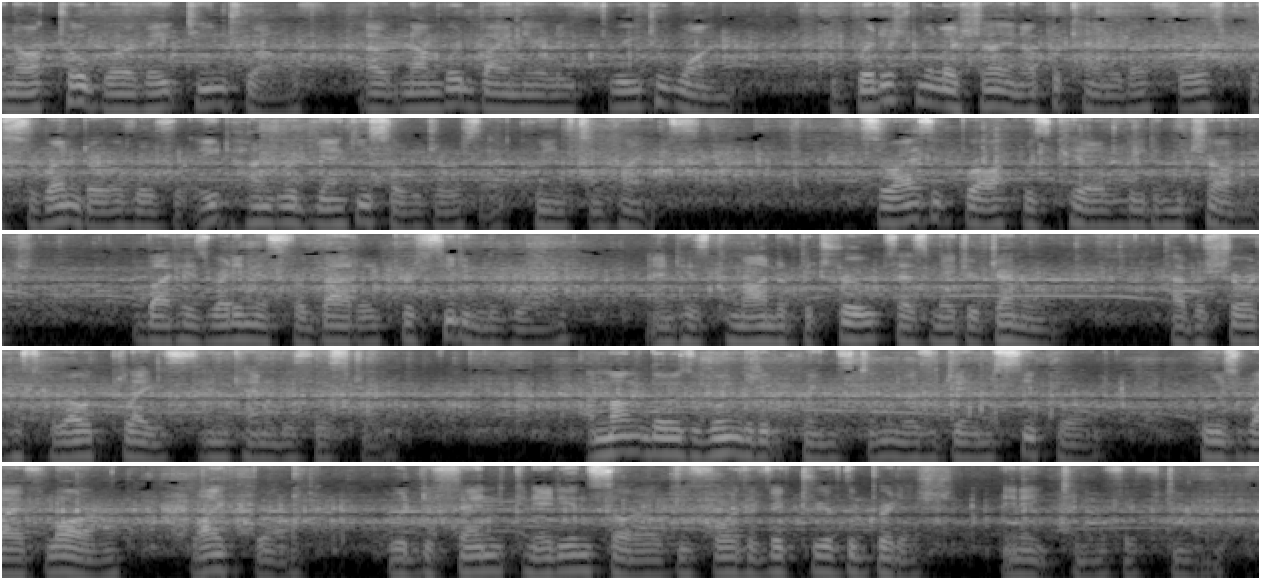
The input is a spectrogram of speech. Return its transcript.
In October of 1812, outnumbered by nearly three to one, the British militia in Upper Canada forced the surrender of over 800 Yankee soldiers at Queenston Heights. Sir Isaac Brock was killed leading the charge, but his readiness for battle preceding the war, and his command of the troops as Major General, have assured his heroic place in Canada's history. Among those wounded at Queenston was James Secord, whose wife Laura, like Brock, would defend Canadian soil before the victory of the British in 1815.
